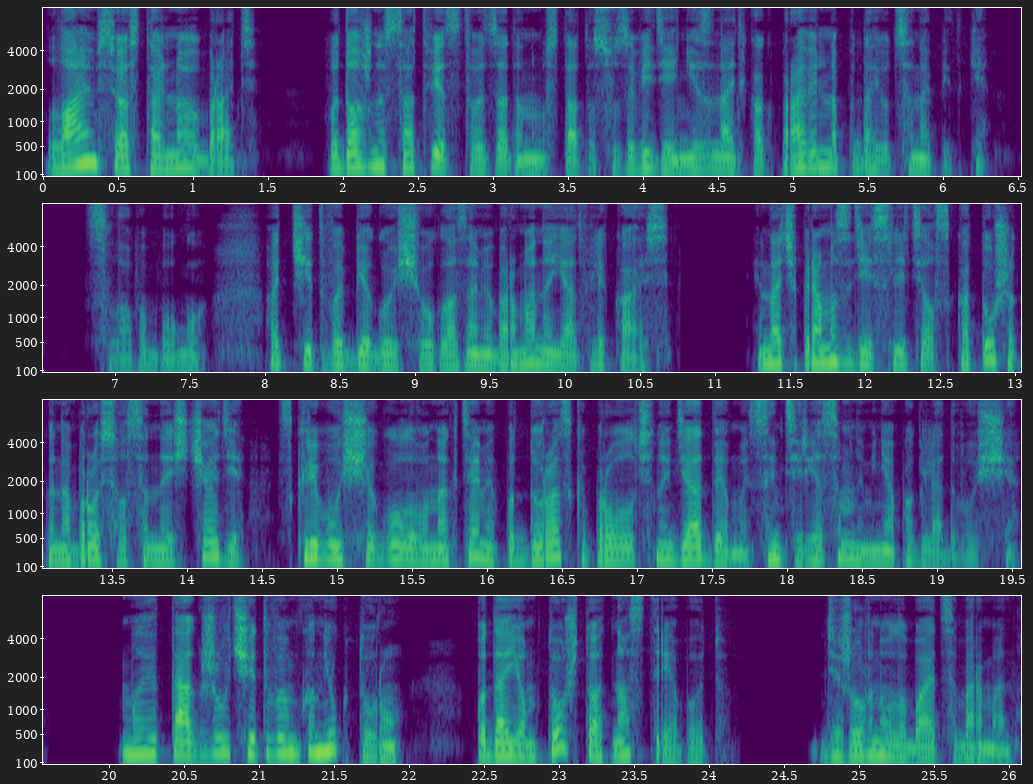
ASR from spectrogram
Лайм все остальное убрать. Вы должны соответствовать заданному статусу заведения и знать, как правильно подаются напитки. Слава богу. Отчитывая бегающего глазами бармена, я отвлекаюсь. Иначе прямо здесь слетел с катушек и набросился на исчадие, скребущее голову ногтями под дурацкой проволочной диадемой, с интересом на меня поглядывающее. Мы также учитываем конъюнктуру. Подаем то, что от нас требуют. Дежурно улыбается бармен.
